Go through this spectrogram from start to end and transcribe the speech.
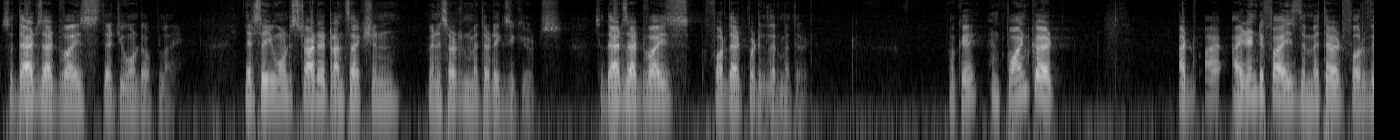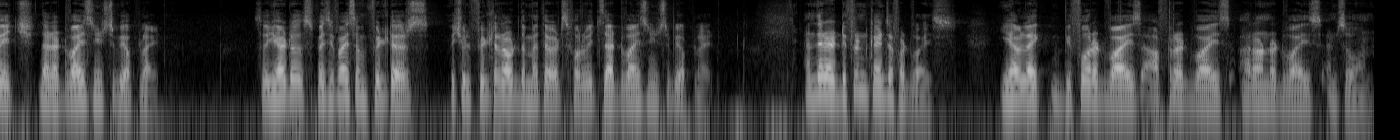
so that's the advice that you want to apply let's say you want to start a transaction when a certain method executes. So that's advice for that particular method. Okay? And point cut uh, identifies the method for which that advice needs to be applied. So you have to specify some filters which will filter out the methods for which the advice needs to be applied. And there are different kinds of advice. You have like before advice, after advice, around advice, and so on.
